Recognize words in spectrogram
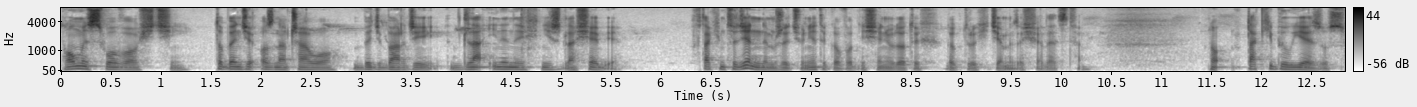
pomysłowości. To będzie oznaczało być bardziej dla innych niż dla siebie w takim codziennym życiu, nie tylko w odniesieniu do tych, do których idziemy ze świadectwem. No, taki był Jezus.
